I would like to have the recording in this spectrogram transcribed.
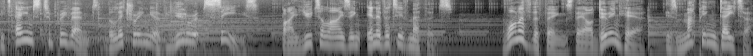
It aims to prevent the littering of Europe's seas by utilising innovative methods. One of the things they are doing here is mapping data.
